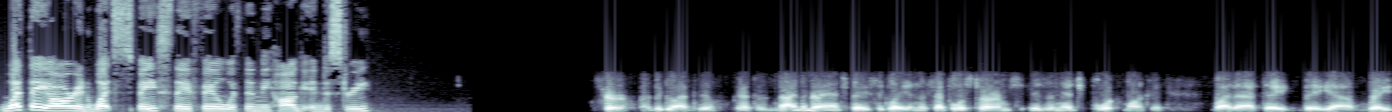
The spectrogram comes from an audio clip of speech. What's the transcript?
what they are, and what space they fill within the hog industry? Sure, I'd be glad to. Niman Ranch, basically, in the simplest terms, is a niche pork market. By that, they they uh, raise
